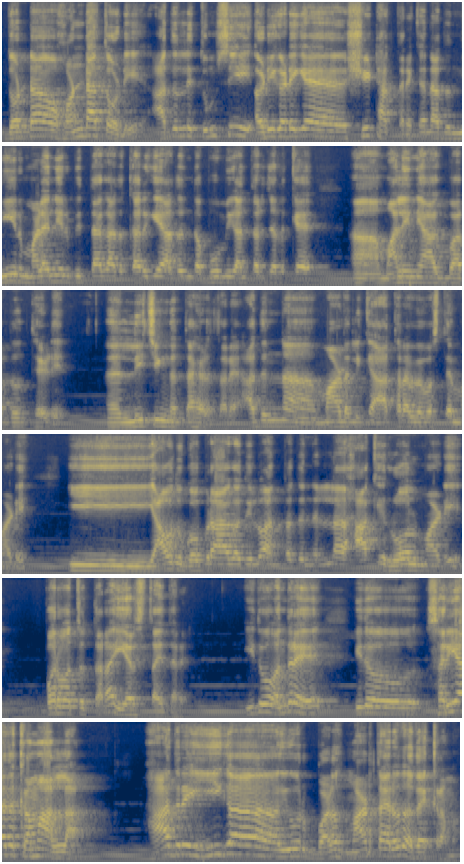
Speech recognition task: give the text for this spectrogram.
ದೊಡ್ಡ ಹೊಂಡ ತೋಡಿ ಅದರಲ್ಲಿ ತುಂಬಿಸಿ ಅಡಿಗಡಿಗೆ ಶೀಟ್ ಹಾಕ್ತಾರೆ. ಯಾಕಂದ್ರೆ ಅದು ನೀರು, ಮಳೆ ನೀರು ಬಿದ್ದಾಗ ಅದು ಕರಗಿ ಅದರಿಂದ ಭೂಮಿಗೆ ಅಂತರ್ಜಲಕ್ಕೆ ಮಾಲಿನ್ಯ ಆಗಬಾರ್ದು ಅಂತ ಹೇಳಿ ಲೀಚಿಂಗ್ ಅಂತ ಹೇಳ್ತಾರೆ. ಅದನ್ನ ಮಾಡಲಿಕ್ಕೆ ಆ ಥರ ವ್ಯವಸ್ಥೆ ಮಾಡಿ, ಈ ಯಾವುದು ಗೊಬ್ಬರ ಆಗೋದಿಲ್ವೋ ಅಂಥದ್ದನ್ನೆಲ್ಲ ಹಾಕಿ ರೋಲ್ ಮಾಡಿ ಪರ್ವತದ ಥರ ಏರಿಸ್ತಾ ಇದ್ದಾರೆ. ಇದು ಅಂದ್ರೆ ಇದು ಸರಿಯಾದ ಕ್ರಮ ಅಲ್ಲ. ಆದರೆ ಈಗ ಇವರು ಬಳ, ಮಾಡ್ತಾ ಇರೋದು ಅದೇ ಕ್ರಮ.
